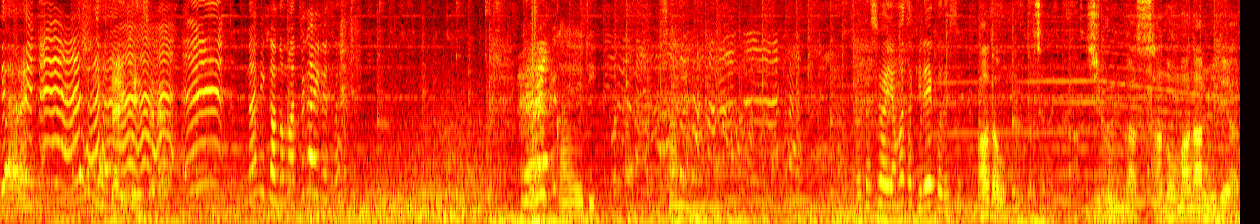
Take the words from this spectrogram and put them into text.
やめて。身体検査だ。何かの間違いです。おかえり佐野私は山崎玲子です。まだ思い出せないか自分が佐野愛美である。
